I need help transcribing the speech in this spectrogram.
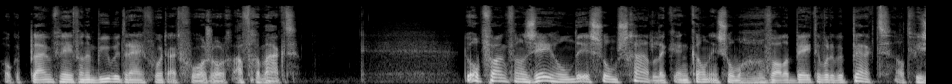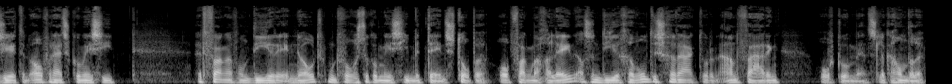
Ook het pluimvee van een buurbedrijf wordt uit voorzorg afgemaakt. De opvang van zeehonden is soms schadelijk en kan in sommige gevallen beter worden beperkt, adviseert een overheidscommissie. Het vangen van dieren in nood moet volgens de commissie meteen stoppen. Opvang mag alleen als een dier gewond is geraakt door een aanvaring of door menselijk handelen.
